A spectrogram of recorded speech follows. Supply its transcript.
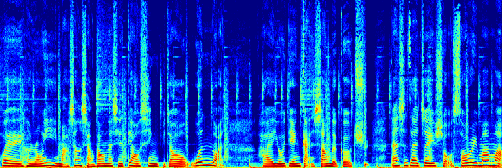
会很容易马上想到那些调性比较温暖。还有点感伤的歌曲，但是在这一首《Sorry 妈妈》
